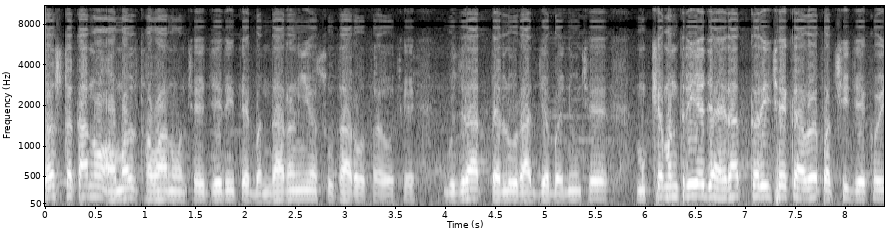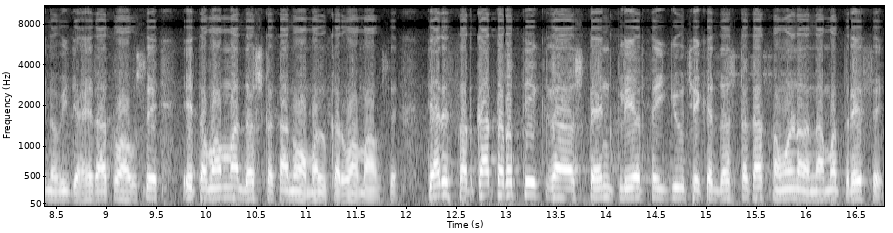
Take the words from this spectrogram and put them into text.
દસ ટકાનો અમલ થવાનો છે, જે રીતે બંધારણીય સુધારો થયો છે. ગુજરાત પહેલું રાજ્ય બન્યું છે. મુખ્યમંત્રીએ જાહેરાત કરી છે કે હવે પછી જે કોઈ નવી જાહેરાતો આવશે એ તમામમાં દસ ટકાનો અમલ કરવામાં આવશે. ત્યારે સરકાર તરફથી સ્ટેન્ડ ક્લિયર થઈ ગયું છે કે દસ ટકા સવર્ણ અનામત રહેશે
